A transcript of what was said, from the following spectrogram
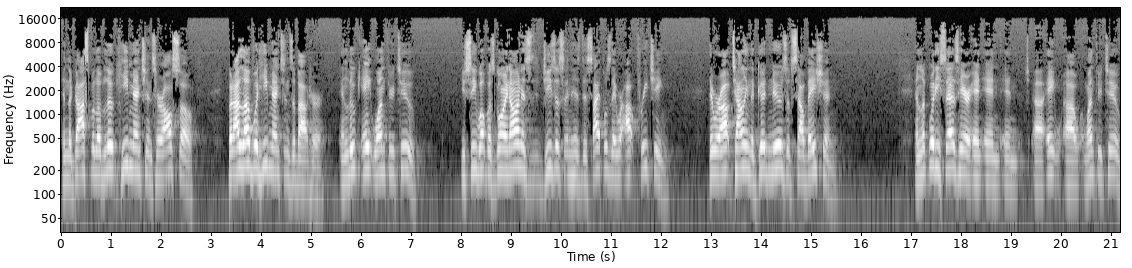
in the Gospel of Luke, he mentions her also. But I love what he mentions about her. In Luke 8 1 through 2, you see what was going on is Jesus and his disciples, they were out preaching. They were out telling the good news of salvation. And look what he says here in, in, in uh, 8, uh, 1 through 2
